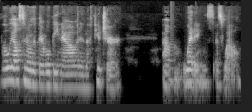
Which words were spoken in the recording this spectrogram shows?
But we also know that there will be now and in the future um, weddings as well.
